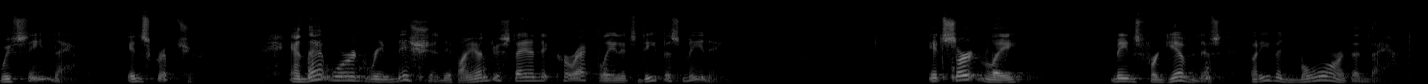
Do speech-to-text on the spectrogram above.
We've seen that in Scripture. And that word remission, if I understand it correctly in its deepest meaning, it certainly means forgiveness, but even more than that.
